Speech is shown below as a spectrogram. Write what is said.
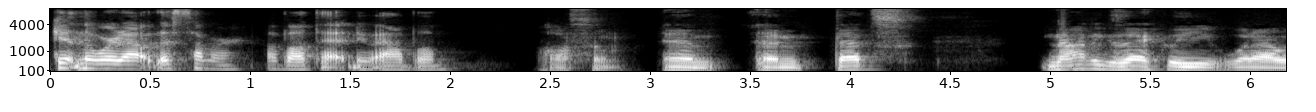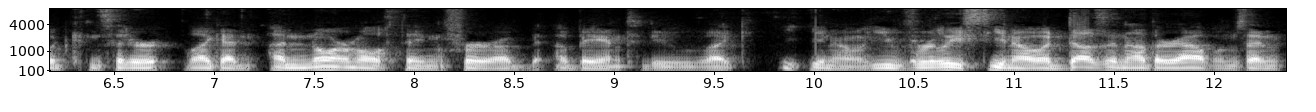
getting the word out this summer about that new album. Awesome. And and that's not exactly what I would consider like a, a normal thing for a, a, band to do. Like, you know, you've released, you know, a dozen other albums and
